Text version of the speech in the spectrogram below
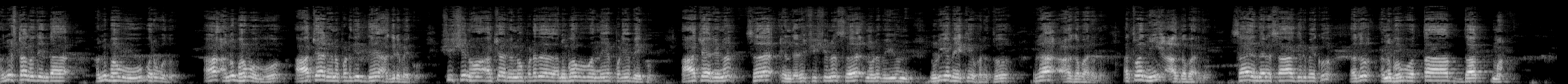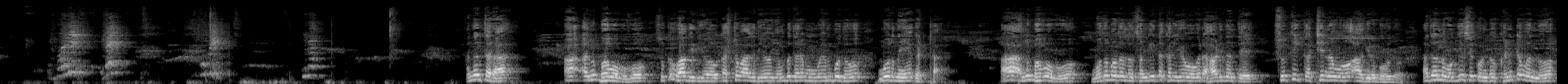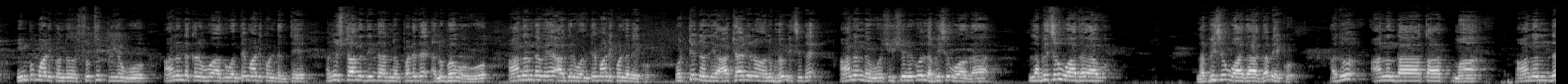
ಅನುಷ್ಠಾನದಿಂದ ಅನುಭವವು ಬರುವುದು. ಆ ಅನುಭವವು ಆಚಾರ್ಯನು ಪಡೆದಿದ್ದೇ ಆಗಿರಬೇಕು. ಶಿಷ್ಯನು ಆಚಾರ್ಯನು ಪಡೆದ ಅನುಭವವನ್ನೇ ಪಡೆಯಬೇಕು. ಆಚಾರ್ಯನ ಸ ಎಂದರೆ ಶಿಷ್ಯನು ಸ ನುಡಿಯು ನುಡಿಯಬೇಕೇ ಹೊರತು ರ ಆಗಬಾರದು ಅಥವಾ ನೀ ಆಗಬಾರದು. ಸ ಎಂದರೆ ಸ ಆಗಿರಬೇಕು, ಅದು ಅನುಭವತ್ತಾದಾತ್ಮ. ಅನಂತರ, ಆ ಅನುಭವವು ಸುಖವಾಗಿದೆಯೋ ಕಷ್ಟವಾಗಿದೆಯೋ ಎಂಬುದರ ಎಂಬುದು ಮೂರನೆಯ ಘಟ್ಟ. ಆ ಅನುಭವವು ಮೊದಮೊದಲು ಸಂಗೀತ ಕಲಿಯುವವರ ಹಾಡಿದಂತೆ ಶ್ರುತಿ ಕಠಿಣವೂ ಆಗಿರಬಹುದು. ಅದನ್ನು ಒಗ್ಗಿಸಿಕೊಂಡು ಕಂಠವನ್ನು ಇಂಪು ಮಾಡಿಕೊಂಡು ಶ್ರುತಿ ಪ್ರಿಯವೂ ಆನಂದಕರವೂ ಆಗುವಂತೆ ಮಾಡಿಕೊಂಡಂತೆ ಅನುಷ್ಠಾನದಿಂದ ಪಡೆದ ಅನುಭವವು ಆನಂದವೇ ಆಗಿರುವಂತೆ ಮಾಡಿಕೊಳ್ಳಬೇಕು. ಒಟ್ಟಿನಲ್ಲಿ ಆಚಾರ್ಯನು ಅನುಭವಿಸಿದ, ಆನಂದವು ಶಿಷ್ಯನಿಗೂ ಲಭಿಸುವಾಗ, ಲಭಿಸುವಾದ ಲಭಿಸುವಾದಾಗ ಬೇಕು ಅದು ಆನಂದಾತಾತ್ಮ, ಆನಂದ,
